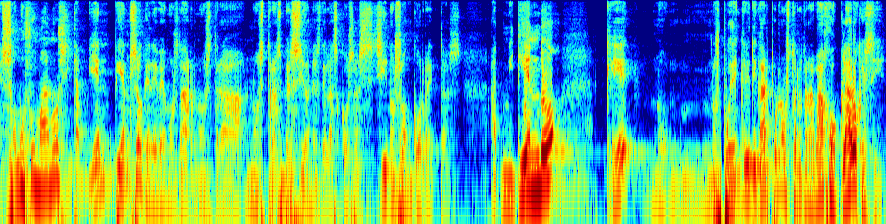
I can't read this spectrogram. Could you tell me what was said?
somos humanos y también pienso que debemos dar nuestra, nuestras versiones de las cosas si no son correctas, admitiendo que no- nos pueden criticar por nuestro trabajo, claro que sí,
